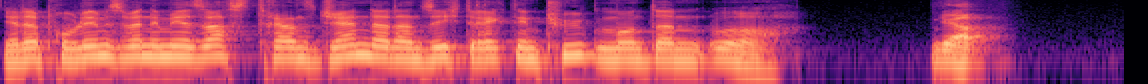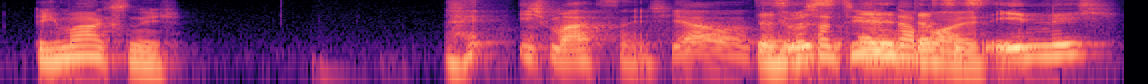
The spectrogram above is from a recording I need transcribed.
Ja, das Problem ist, wenn du mir sagst Transgender, dann sehe ich direkt den Typen und dann, oh, Ja, ich mag's nicht. Ich mag's nicht. Ja, okay. das, Ja, was ist, hat sie denn äh, dabei? das ist ähnlich.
